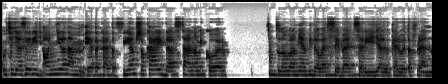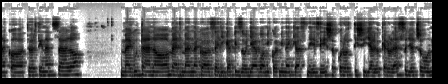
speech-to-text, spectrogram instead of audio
úgyhogy ezért így annyira nem érdekelt a film sokáig, de aztán amikor nem tudom, valamilyen videó eszébe egyszer így előkerült a Frennek a történetszála, meg utána a Mad Men-nek az egyik epizódjában, amikor mindenki azt nézi, és akkor ott is így előkerül ez, hogy a John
